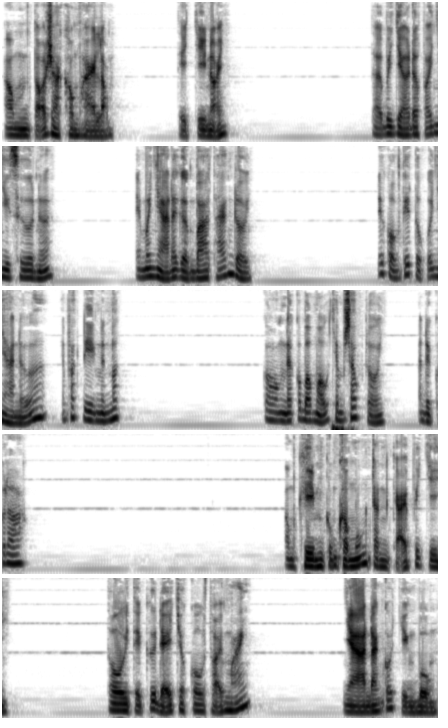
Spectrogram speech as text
Ông tỏ ra không hài lòng. Thì chị nói, Thời bây giờ đâu phải như xưa nữa. Em ở nhà đã gần 3 tháng rồi. Nếu còn tiếp tục ở nhà nữa, Em phát điên lên mất. Con đã có bảo mẫu chăm sóc rồi, Anh đừng có lo. Ông Kim cũng không muốn tranh cãi với Chi. Thôi thì cứ để cho cô thoải mái. Nhà đang có chuyện buồn,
